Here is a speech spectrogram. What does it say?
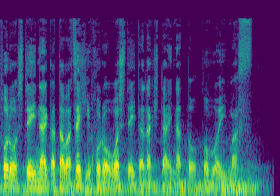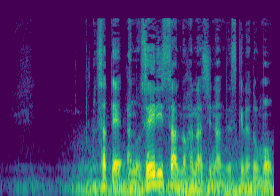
フォローしていない方はぜひフォローをしていただきたいなと思います。さて、あの、税理士さんの話なんですけれども、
